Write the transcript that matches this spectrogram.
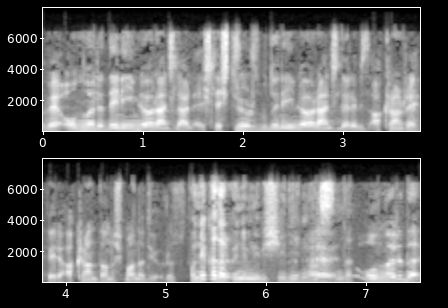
ve onları deneyimli öğrencilerle eşleştiriyoruz. Bu deneyimli öğrencilere biz akran rehberi, akran danışmanı diyoruz. O ne kadar önemli bir şey değil mi aslında? Evet, onları da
